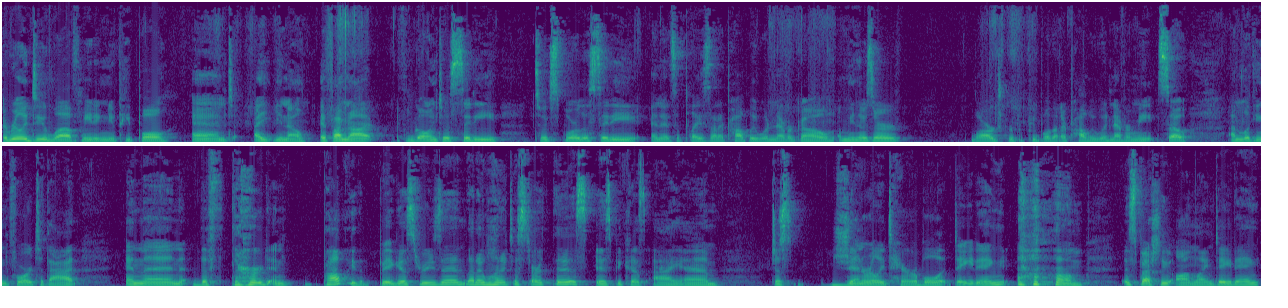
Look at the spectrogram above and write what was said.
I really do love meeting new people. And I, you know, if I'm not, if I'm going to a city to explore the city and it's a place that I probably would never go, I mean, those are large group of people that I probably would never meet. So I'm looking forward to that. And then the third and probably the biggest reason that I wanted to start this is because I am just generally terrible at dating, um, especially online dating.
